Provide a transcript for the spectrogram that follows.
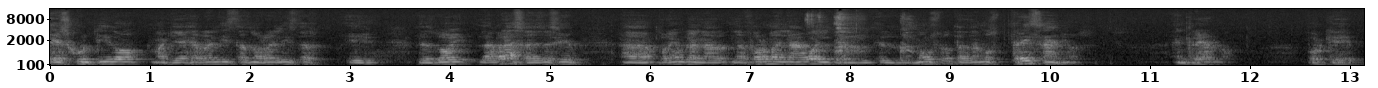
he esculpido maquillajes realistas, no realistas, y les doy la brasa, es decir, ah, por ejemplo, en la, forma del agua, el, monstruo tardamos tres años en crearlo, porque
